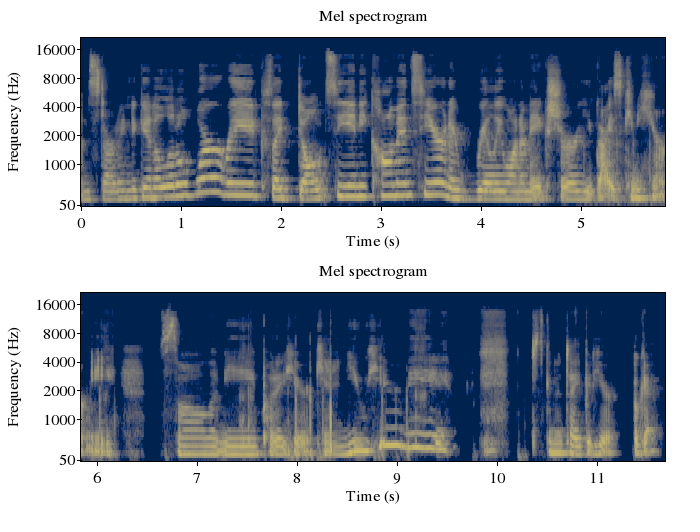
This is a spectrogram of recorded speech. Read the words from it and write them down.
I'm starting to get a little worried because I don't see any comments here and I really want to make sure you guys can hear me. So let me put it here. Can you hear me? Just going to type it here. Okay.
